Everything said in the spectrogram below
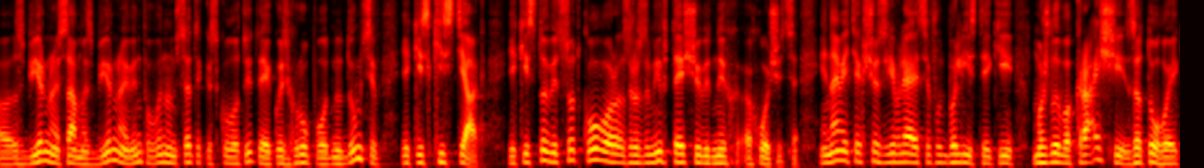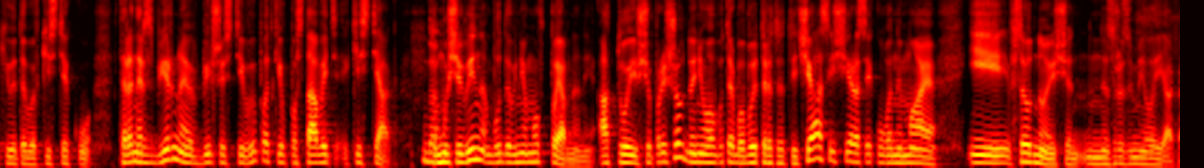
е, збірної, саме збірної, він повинен все-таки сколотити якусь групу однодумців, якийсь кістяк, який стовідсотково зрозумів те, що від них е, хочеться. І навіть якщо з'являється футболіст, який, можливо, кращий за того, який у тебе в кістяку, тренер збірної в більшості випадків поставить кістяк, Да. тому що він буде в ньому впевнений. А той, що прийшов, до нього треба витратити час іще раз, якого немає, і все одно ще не зрозуміло як.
